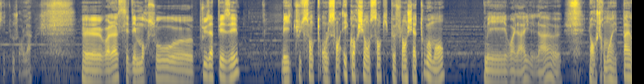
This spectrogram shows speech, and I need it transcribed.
qui est toujours là. Euh, voilà, c'est des morceaux euh, plus apaisés. Mais on le sent écorché, on sent qu'il peut flancher à tout moment. Mais voilà, il est là. euh, L'enregistrement est pas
